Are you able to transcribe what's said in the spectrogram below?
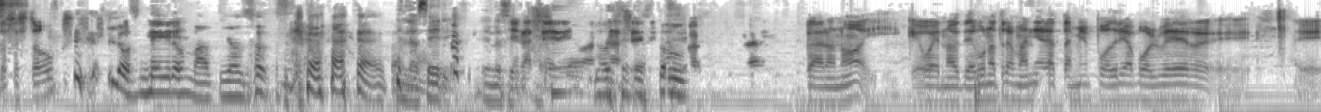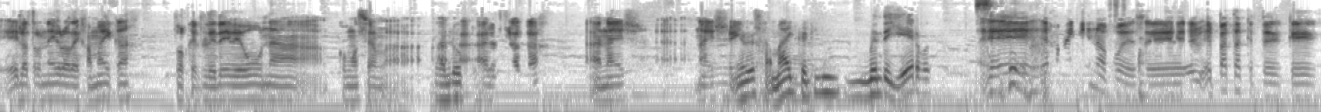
los Stokes Los negros mafiosos. En la serie. En la serie. la serie, Los la serie. Stokes. Claro, ¿no? Y que bueno, de alguna otra manera también podría volver eh, eh, el otro negro de Jamaica, porque le debe una, ¿cómo se llama? A, A a- la flaca, a Nice. Señor de Jamaica, aquí vende hierba. Eh, es jamaiquino, pues, eh, el, el pata que te, que,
